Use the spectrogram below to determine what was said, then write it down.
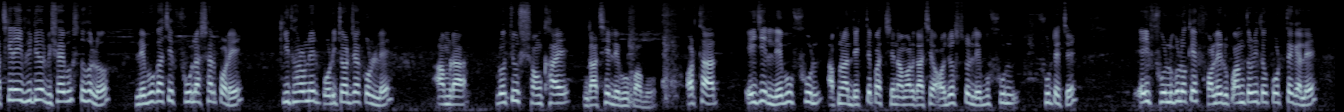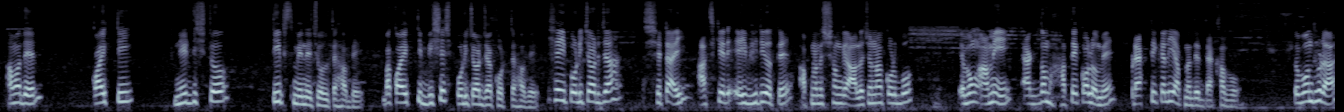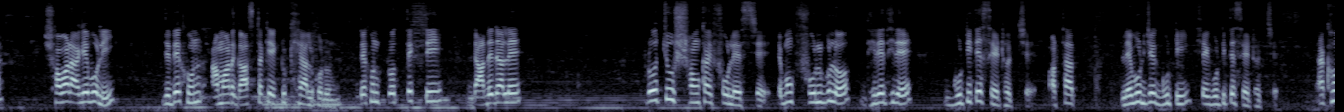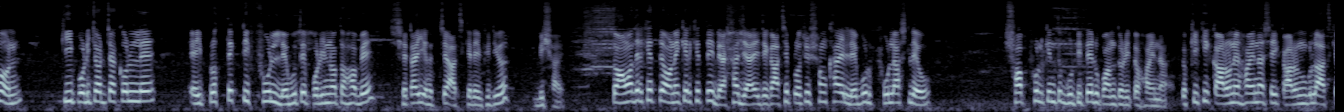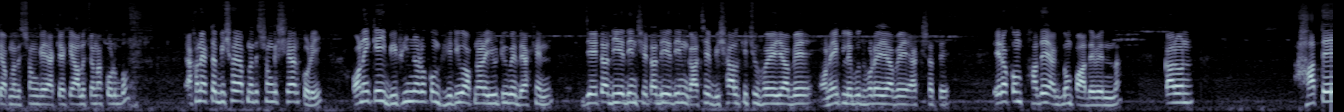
আজকের এই ভিডিওর বিষয়বস্তু হলো, লেবু গাছে ফুল আসার পরে কী ধরনের পরিচর্যা করলে আমরা প্রচুর সংখ্যায় গাছে লেবু পাব? অর্থাৎ এই যে লেবু ফুল, আপনারা দেখতে পাচ্ছেন আমার গাছে অজস্র লেবু ফুল ফুটেছে। এই ফুলগুলোকে ফলে রূপান্তরিত করতে গেলে আমাদের কয়েকটি নির্দিষ্ট টিপস মেনে চলতে হবে বা কয়েকটি বিশেষ পরিচর্যা করতে হবে। সেই পরিচর্যা সেটাই আজকের এই ভিডিওতে আপনাদের সঙ্গে আলোচনা করব এবং আমি একদম হাতে কলমে প্র্যাকটিক্যালি আপনাদের দেখাবো। তো বন্ধুরা, সবার আগে বলি যে দেখুন, আমার গাছটাকে একটু খেয়াল করুন। দেখুন, প্রত্যেকটি ডালে ডালে প্রচুর সংখ্যায় ফুল এসছে এবং ফুলগুলো ধীরে ধীরে গুটিতে সেট হচ্ছে। অর্থাৎ লেবুর যে গুটি, সেই গুটিতে সেট হচ্ছে। এখন কি পরিচর্যা করলে এই প্রত্যেকটি ফুল লেবুতে পরিণত হবে, সেটাই হচ্ছে আজকের এই ভিডিওর বিষয়। তো আমাদের ক্ষেত্রে, অনেকের ক্ষেত্রেই দেখা যায় যে গাছে প্রচুর সংখ্যায় লেবুর ফুল আসলেও সব ফুল কিন্তু গুটিতে রূপান্তরিত হয় না। তো কি কি কারণে হয় না, সেই কারণগুলো আজকে আপনাদের সঙ্গে একে একে আলোচনা করব। এখন একটা বিষয় আপনাদের সঙ্গে শেয়ার করি। অনেকেই বিভিন্ন রকম ভিডিও আপনারা ইউটিউবে দেখেন যে এটা দিয়ে দিন, সেটা দিয়ে দিন, গাছে বিশাল কিছু হয়ে যাবে, অনেক লেবু ধরে যাবে একসাথে। এরকম ফাঁদে একদম পা দেবেন না। কারণ হাতে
